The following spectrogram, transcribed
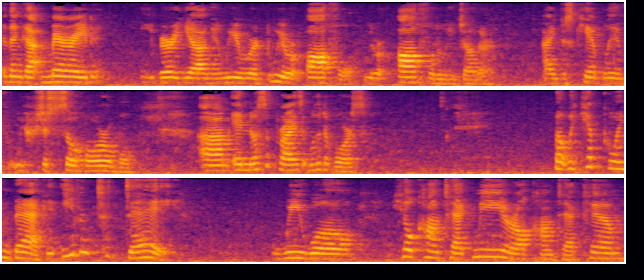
and then got married very young, and we were we were awful. We were awful to each other. I just can't believe we were just so horrible. Um, and no surprise, it was a divorce. But we kept going back, and even today, we will he'll contact me or I'll contact him.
